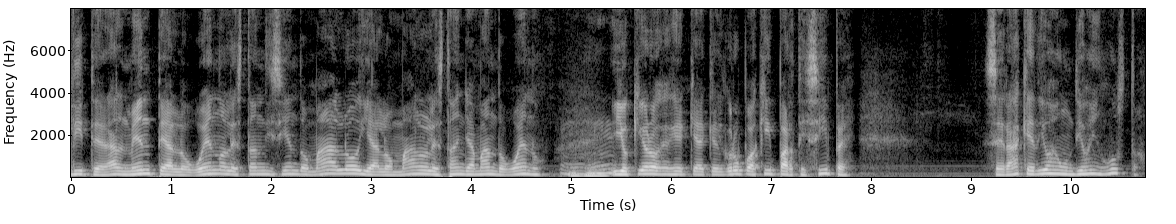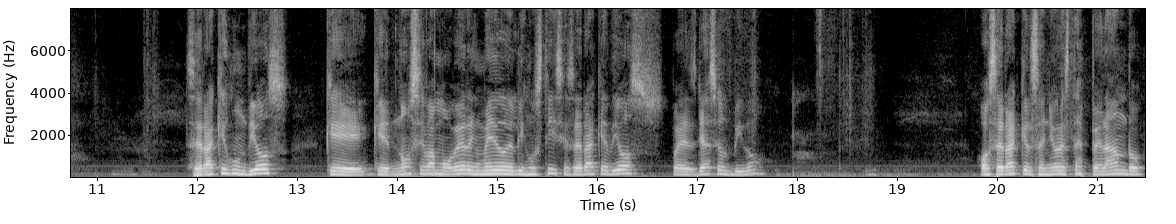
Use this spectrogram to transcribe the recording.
Literalmente a lo bueno le están diciendo malo y a lo malo le están llamando bueno. Y yo quiero que, que- que el grupo aquí participe. ¿Será que Dios es un Dios injusto? ¿Será que es un Dios que, que no se va a mover en medio de la injusticia? ¿Será que Dios pues ya se olvidó? ¿O será que el Señor está esperando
